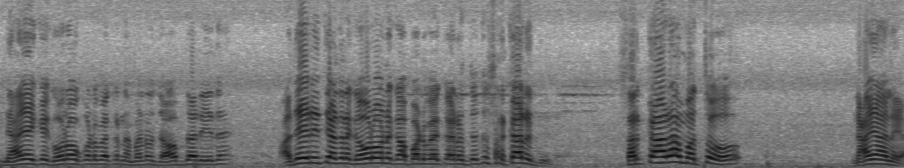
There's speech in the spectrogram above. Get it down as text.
ನ್ಯಾಯಕ್ಕೆ ಗೌರವ ಕೊಡಬೇಕು ನಮ್ಮೆಲ್ಲರ ಜವಾಬ್ದಾರಿ ಇದೆ. ಅದೇ ರೀತಿ ಅದರ ಗೌರವವನ್ನು ಕಾಪಾಡಬೇಕಾದಂಥದ್ದು ಸರ್ಕಾರದ್ದು ಇದೆ. ಸರ್ಕಾರ ಮತ್ತು ನ್ಯಾಯಾಲಯ.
